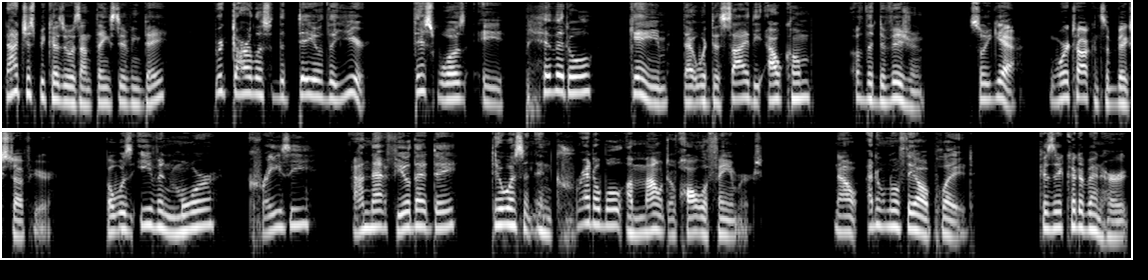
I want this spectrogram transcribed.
Not just because it was on Thanksgiving Day, regardless of the day of the year. This was a pivotal game that would decide the outcome of the division. So, yeah, we're talking some big stuff here. But was even more crazy on that field that day, there was an incredible amount of Hall of Famers. Now, I don't know if they all played, because they could have been hurt,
